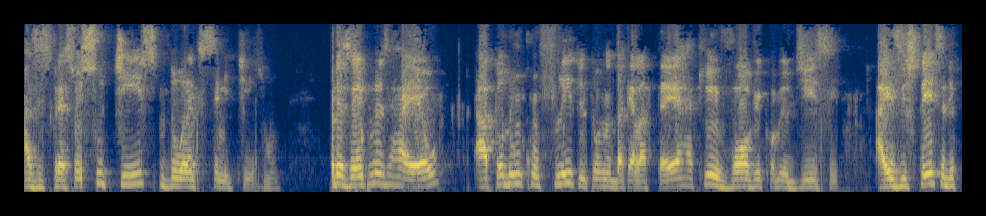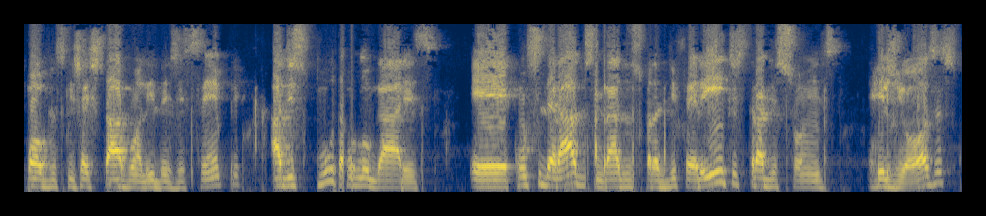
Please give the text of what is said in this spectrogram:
as expressões sutis do antissemitismo. Por exemplo, no Israel, há todo um conflito em torno daquela terra que envolve, como eu disse, a existência de povos que já estavam ali desde sempre, a disputa por lugares é, considerados sagrados para diferentes tradições religiosas.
